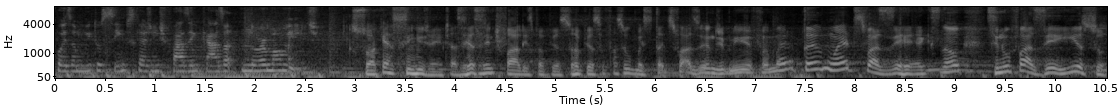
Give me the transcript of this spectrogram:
coisa muito simples que a gente faz em casa normalmente. Só que é assim, gente, às vezes a gente fala isso pra pessoa, a pessoa fala assim, mas você tá desfazendo de mim? Eu falo, mas não é desfazer, é que senão, se não fazer isso,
